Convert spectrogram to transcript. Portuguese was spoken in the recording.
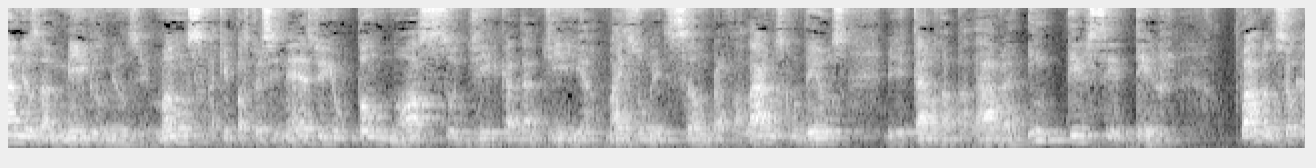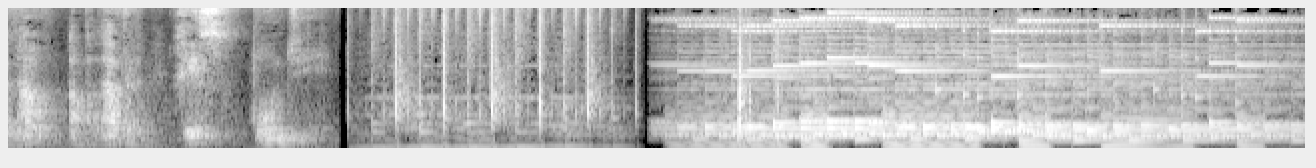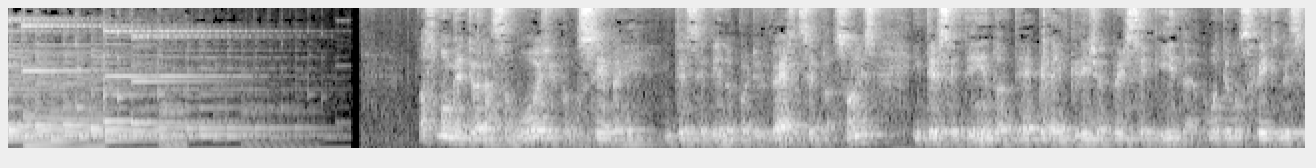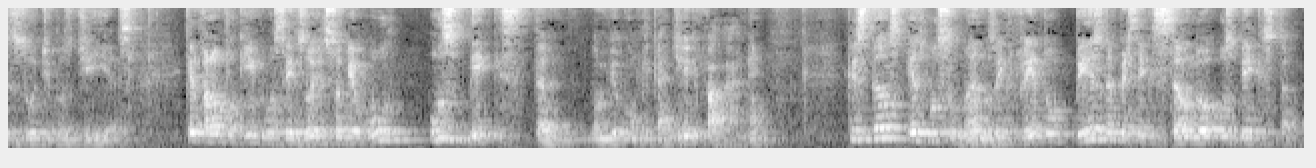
Olá, meus amigos, meus irmãos, aqui Pastor Sinésio e o Pão Nosso de Cada Dia. Mais uma edição para falarmos com Deus, meditarmos na palavra, interceder. Quadro do seu canal, a palavra responde. Situações, intercedendo até pela igreja perseguida, como temos feito nesses últimos dias. Quero falar um pouquinho com vocês hoje sobre o Uzbequistão, nome meio complicadinho de falar, né? Cristãos ex-muçulmanos enfrentam o peso da perseguição no Uzbequistão.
